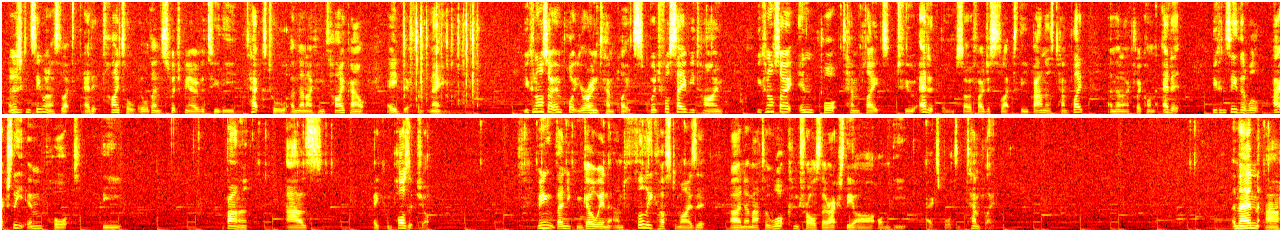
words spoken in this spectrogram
And as you can see when I select edit title it will then switch me over to the text tool and then I can type out a different name. You can also import your own templates, which will save you time. You can also import templates to edit them, so if I just select the banners template and then I click on edit, you can see that we'll actually import the banner as a composite shot. Meaning then you can go in and fully customize it uh, no matter what controls there actually are on the exported template. And then our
